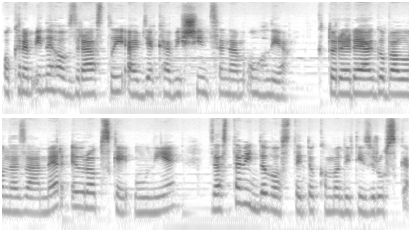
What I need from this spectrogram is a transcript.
okrem iného vzrástli aj vďaka vyšším cenám uhlia, ktoré reagovalo na zámer Európskej únie zastaviť dovoz tejto komodity z Ruska.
